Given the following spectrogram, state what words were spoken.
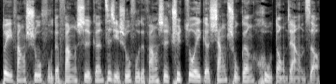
对方舒服的方式，跟自己舒服的方式去做一个相处跟互动这样子哦。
